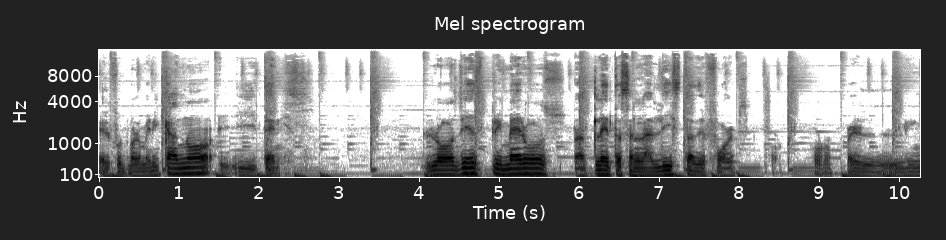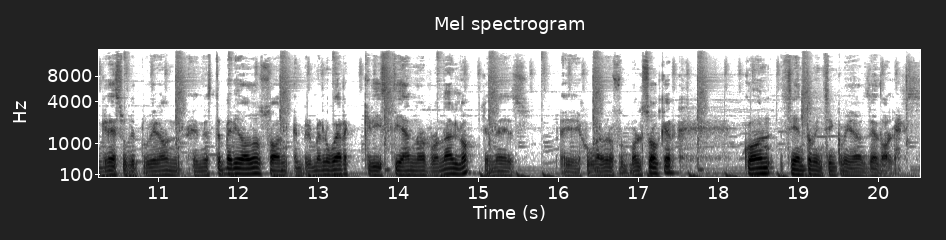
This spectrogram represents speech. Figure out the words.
el fútbol americano y tenis. Los 10 primeros atletas en la lista de Forbes por el ingreso que tuvieron en este periodo son, en primer lugar, Cristiano Ronaldo, quien es eh, jugador de fútbol soccer, con 125 millones de dólares.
